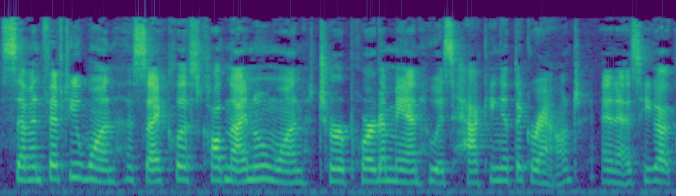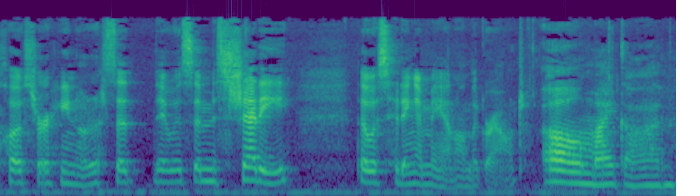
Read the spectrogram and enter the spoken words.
751, a cyclist called 911 to report a man who was hacking at the ground, and as he got closer, he noticed that it was a machete that was hitting a man on the ground. Oh my God.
